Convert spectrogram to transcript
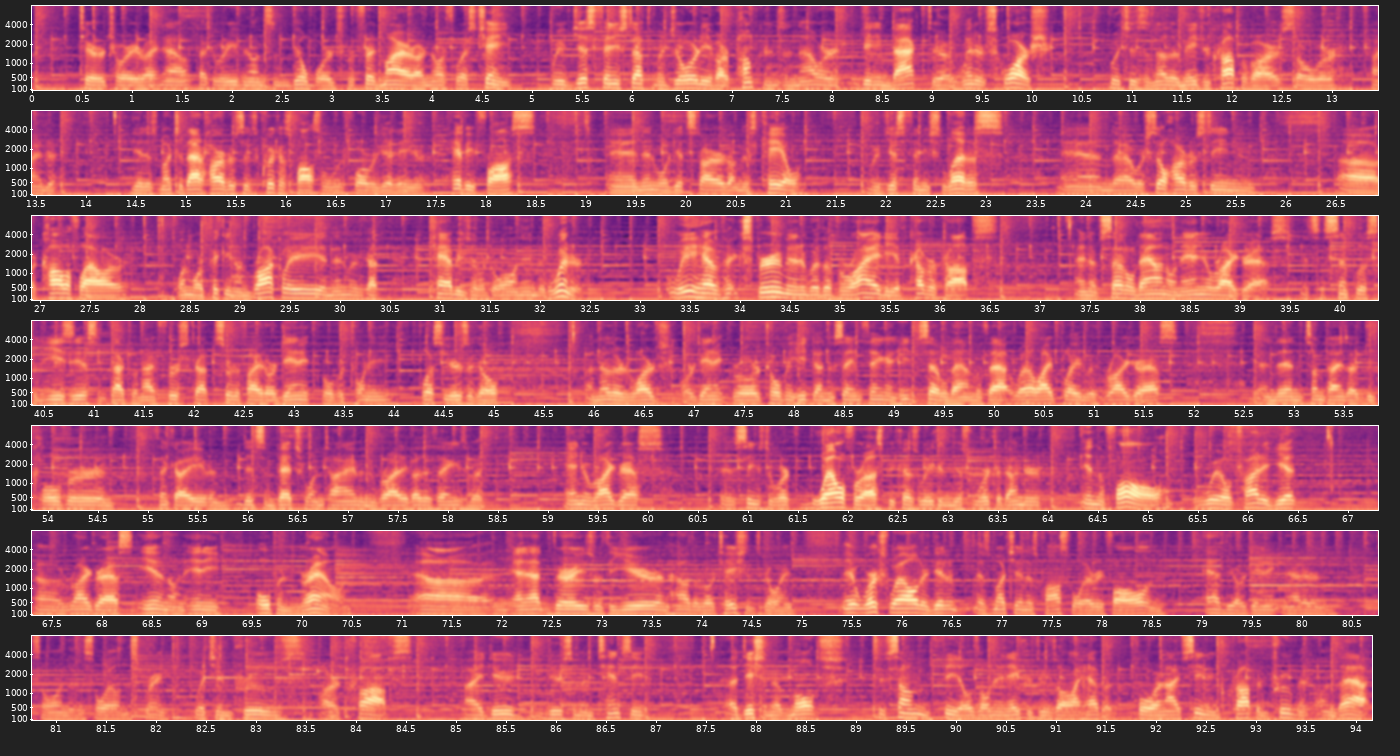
territory right now. In fact, we're even on some billboards for Fred Meyer, our Northwest chain. We've just finished up the majority of our pumpkins and now we're getting back to winter squash, which is another major crop of ours. So we're trying to get as much of that harvested as quick as possible before we get any heavy frosts. And then we'll get started on this kale. We've just finished lettuce and uh, we're still harvesting uh, cauliflower, one more picking on broccoli, and then we've got cabbage that'll go on into the winter. We have experimented with a variety of cover crops and have settled down on annual ryegrass. It's the simplest and easiest. In fact, when I first got certified organic over 20 plus years ago, another large organic grower told me he'd done the same thing and he'd settled down with that. Well, I played with ryegrass and then sometimes I'd do clover and think I even did some vetch one time and a variety of other things, but annual ryegrass it seems to work well for us because we can just work it under. In the fall, we'll try to get uh, ryegrass in on any open ground. Uh, and that varies with the year and how the rotation's going. It works well to get as much in as possible every fall and add the organic matter and so on to the soil in the spring, which improves our crops. I do do some intensive addition of mulch to some fields, only an acre or two is all I have it for, and I've seen a crop improvement on that.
